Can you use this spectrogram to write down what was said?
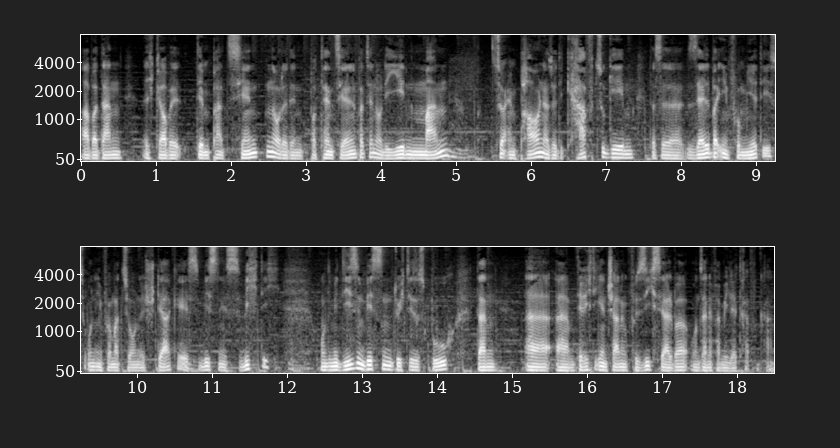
aber dann, ich glaube, dem Patienten oder den potenziellen Patienten oder jeden Mann zu empowern, also die Kraft zu geben, dass er selber informiert ist und Information ist Stärke, ist, Wissen ist wichtig und mit diesem Wissen durch dieses Buch dann äh, äh, die richtige Entscheidung für sich selber und seine Familie treffen kann.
